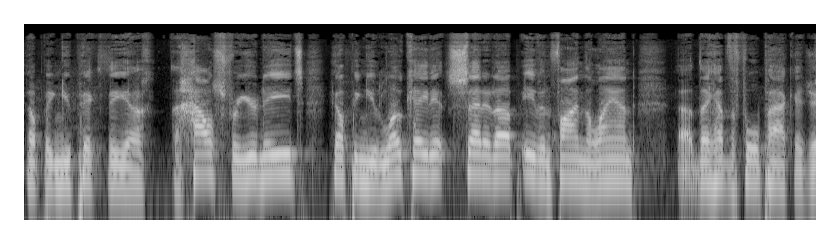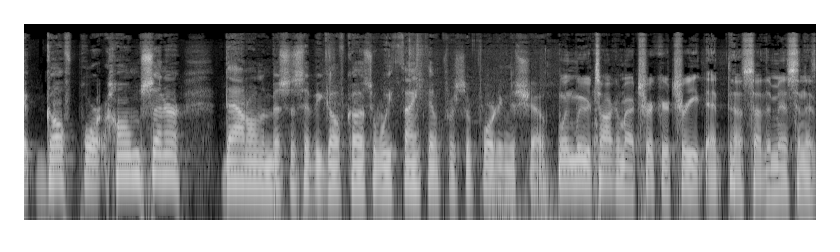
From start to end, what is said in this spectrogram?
helping you pick the uh, the house for your needs, helping you locate it, set it up, even find the land. Uh, they have the full package at Gulfport Home Center down on the Mississippi Gulf Coast, and we thank them for supporting the show. When we were talking about trick or treat at uh, Southern Miss, and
